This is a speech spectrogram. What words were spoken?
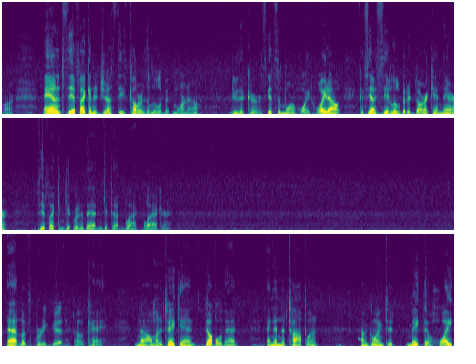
bar. And see if I can adjust these colors a little bit more now. Do the curves. Get some more white. White out. Can see I see a little bit of dark in there. See if I can get rid of that and get that black blacker. That looks pretty good. Okay. Now I'm going to take and double that. And then the top one, I'm going to make the white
